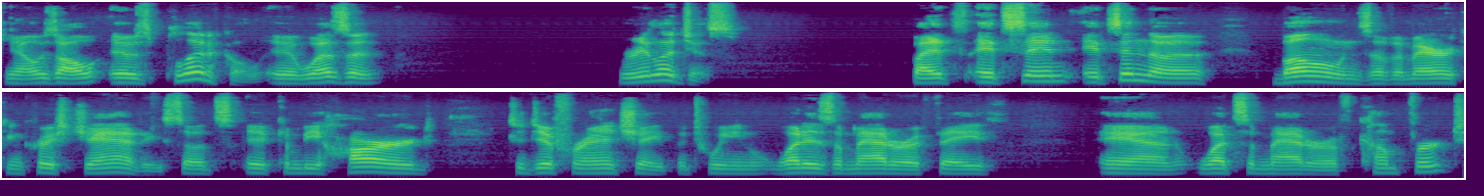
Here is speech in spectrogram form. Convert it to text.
you know, it was all it was political. It wasn't religious. But it's it's in it's in the bones of American Christianity. So it's it can be hard to differentiate between what is a matter of faith and what's a matter of comfort,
